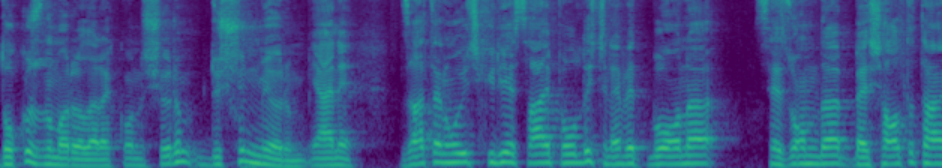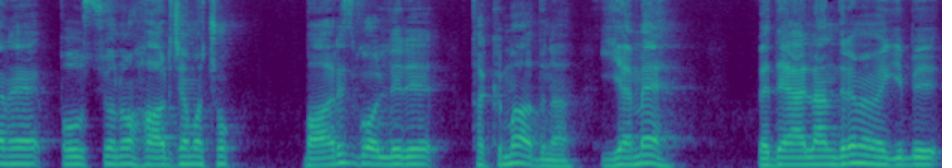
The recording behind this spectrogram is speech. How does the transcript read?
9 numara olarak konuşuyorum. Düşünmüyorum. Yani zaten o içgüdüye sahip olduğu için evet bu ona sezonda 5-6 tane pozisyonu harcama çok bariz golleri takımı adına yeme ve değerlendirememe gibi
